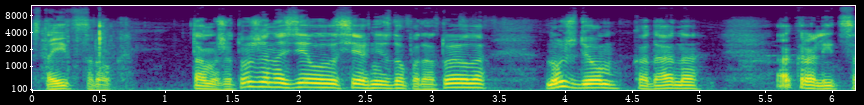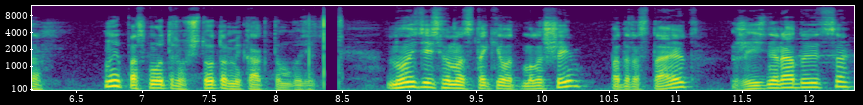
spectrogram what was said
стоит срок. Там уже тоже она сделала себе гнездо, подготовила. Ну, ждем, когда она окролится. Ну и посмотрим, что там и как там будет. Ну, а здесь у нас такие вот малыши подрастают, жизнь радуется.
